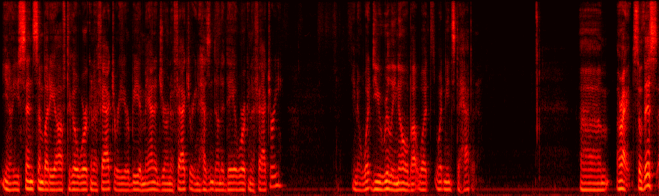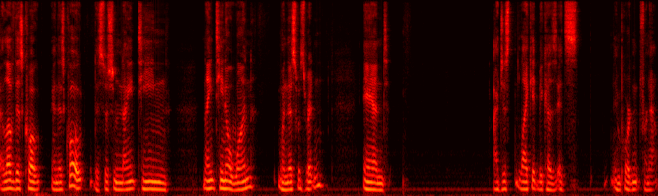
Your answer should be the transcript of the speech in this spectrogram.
You know, you send somebody off to go work in a factory or be a manager in a factory and hasn't done a day of work in a factory. You know, what do you really know about what what needs to happen? Um, all right, so this, I love this quote. And this quote, this was from 19, 1901 when this was written. And I just like it because it's important for now,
